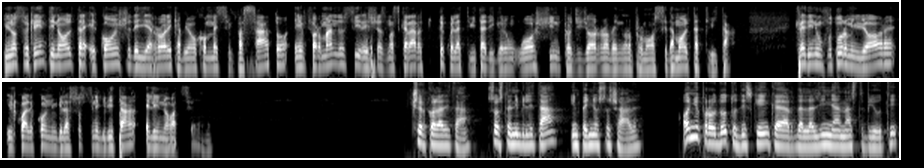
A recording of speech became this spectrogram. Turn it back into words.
Il nostro cliente inoltre è conscio degli errori che abbiamo commesso in passato e informandosi riesce a smascherare tutte quelle attività di greenwashing che oggigiorno vengono promosse da molte attività. Crede in un futuro migliore, il quale coniughi la sostenibilità e l'innovazione. Circolarità, sostenibilità, impegno sociale. Ogni prodotto di skincare della linea Nast Beauty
